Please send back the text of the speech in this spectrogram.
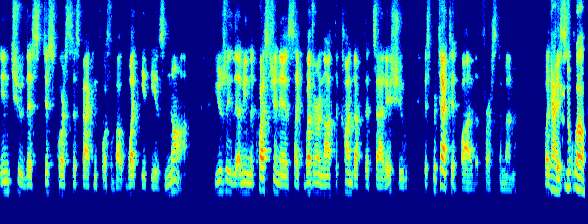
into this discourse, this back and forth about what it is not. Usually, the, I mean, the question is like whether or not the conduct that's at issue is protected by the First Amendment. But yeah, this, well,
